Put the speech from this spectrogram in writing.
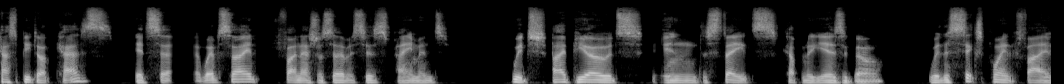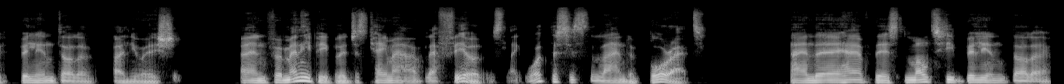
Kaspi.kz. It's a, a website financial services payment, which IPO'd in the States a couple of years ago with a $6.5 billion valuation. And for many people, it just came out of left field. It's like, what? This is the land of Borat. And they have this multi-billion dollar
